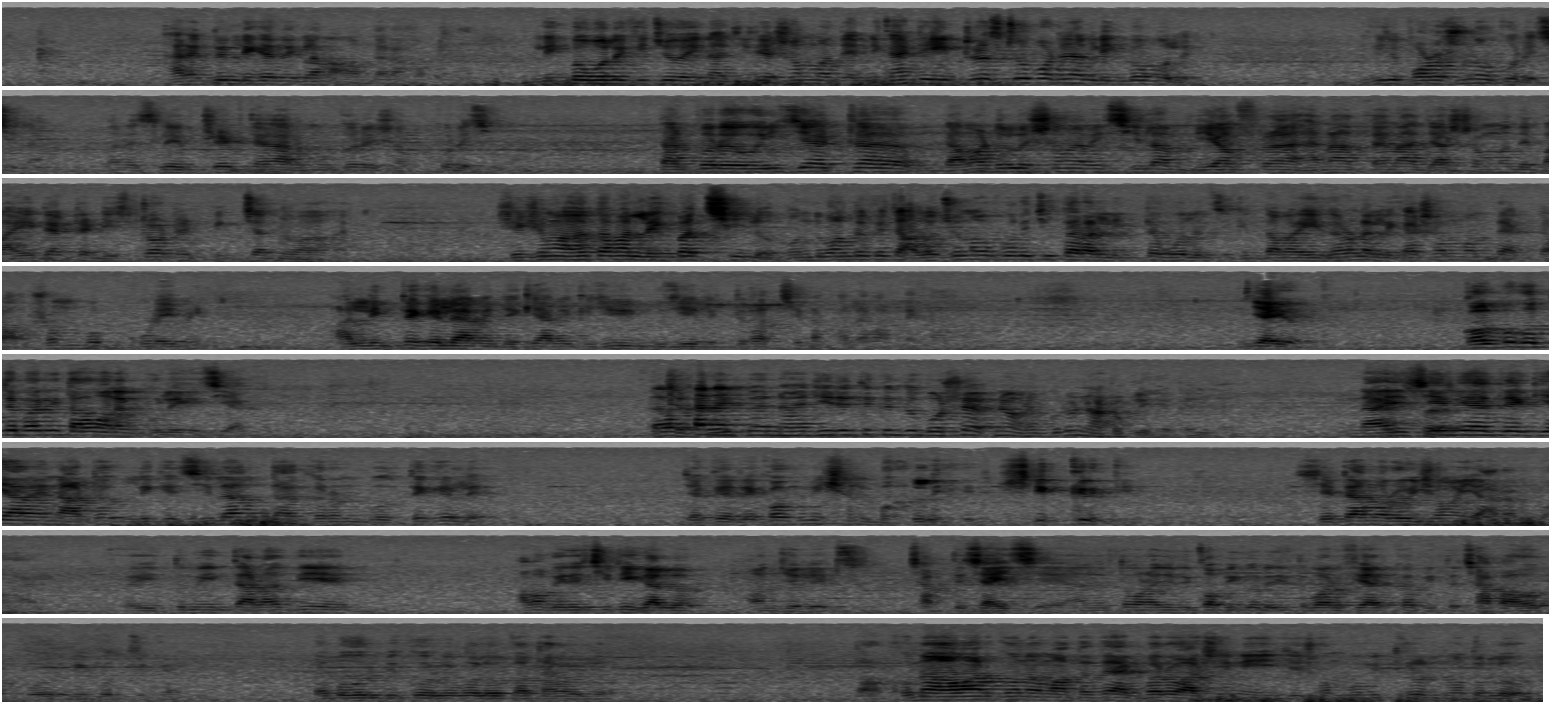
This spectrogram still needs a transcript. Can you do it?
খানিক দিন লিখে দেখলাম আমার দ্বারা হবে না। লিখব বলে কিছু ওই নাইজেরিয়া সম্বন্ধে এমনি খানিকটা ইন্টারেস্টও পড়ে না লিখব বলে। কিছু পড়াশুনোও করেছিলাম মানে স্লেভ ট্রেড থেকে আরম্ভ করে সব করেছিলাম। তারপরে ওই যে একটা ডামাডোলের সময় আমি ছিলাম বিয়াফ্রা হ্যানা ত্যানা যার সম্বন্ধে বাইরে একটা ডিস্টর্টেড পিকচার দেওয়া হয়। সেই সময় হয়তো আমার লেখবার ছিল বন্ধু বান্ধবের কাছে আলোচনাও করেছি তারা লিখতে বলেছে কিন্তু আমার এই ধরনের লেখা সম্বন্ধে একটা অসম্ভব করে নেই। আর লিখতে গেলে আমি দেখি আমি কিছুই বুঝিয়ে লিখতে পারছি না ফলে আমার লেখা যাই হোক গল্প করতে পারি তাও অনেক ভুলে গেছি এখন। তা আচ্ছা, নাইজেরিয়াতে কিন্তু বসে আপনি অনেকগুলো নাটক লিখে ফেললেন। নাইজেরিয়াতে কি আমি নাটক লিখেছিলাম? তার কারণ বলতে গেলে, যাকে রেকগনিশন বলে স্বীকৃতি, সেটা আমার ওই সময় আরম্ভ হয়। ওই তুমি তারা দিয়ে আমাকে যে চিঠি গেল, অঞ্জলির ছাপতে চাইছে তোমরা যদি কপি করে দিতে পারো ফেয়ার কপি তো ছাপা হোক বৌরবী পত্রিকা তা বৌরবী করবে বলেও কথা হলো। তখনও আমার কোনো মাথাতে একবারও আসেনি যে শম্ভুমিত্রর মতো লোক,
